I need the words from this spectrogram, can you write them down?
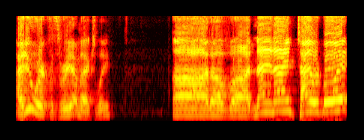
I do work for 3M, actually. Uh, out of uh, 99, Tyler Boyd.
